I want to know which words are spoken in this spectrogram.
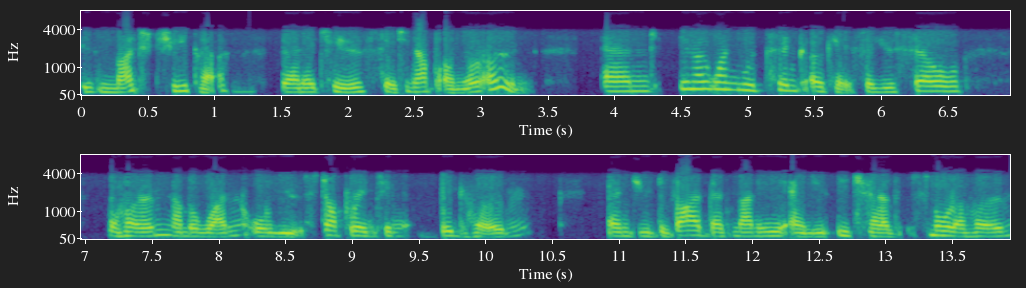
is much cheaper than it is setting up on your own. And, you know, one would think, okay, so you sell the home, number one, or you stop renting big home and you divide that money and you each have smaller home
